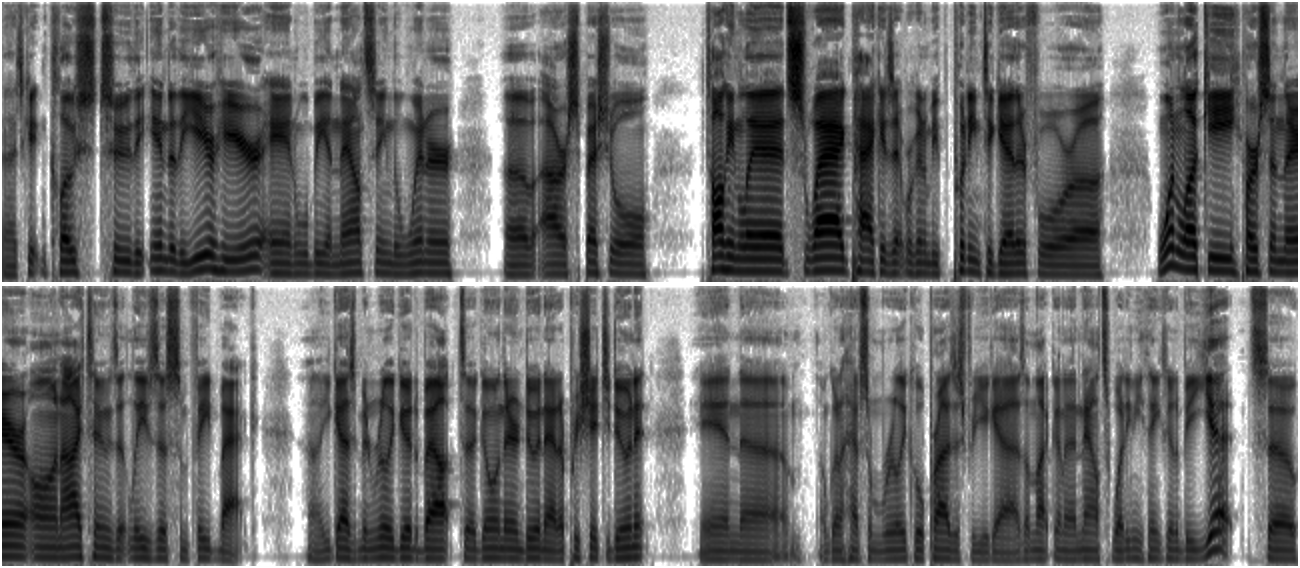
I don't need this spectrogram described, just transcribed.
Uh, it's getting close to the end of the year here, and we'll be announcing the winner of our special Talking Lead swag package that we're going to be putting together for uh, one lucky person there on iTunes that leaves us some feedback. Uh, you guys have been really good about uh, going there and doing that. I appreciate you doing it. And um, I'm going to have some really cool prizes for you guys. I'm not going to announce what anything's going to be yet, so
